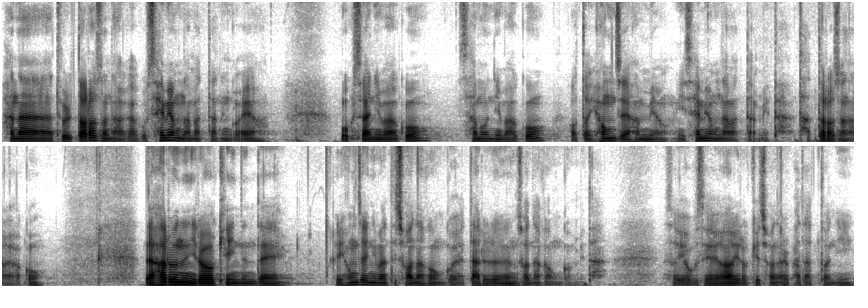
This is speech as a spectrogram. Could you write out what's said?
하나 둘 떨어져 나가고 세 명 남았다는 거예요. 목사님하고 사모님하고 어떤 형제 한 명, 이 세 명 남았답니다. 다 떨어져 나가고. 근데 하루는 이렇게 있는데 그 형제님한테 전화가 온 거예요. 따르릉 전화가 온 겁니다. 그래서 여보세요 이렇게 전화를 받았더니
